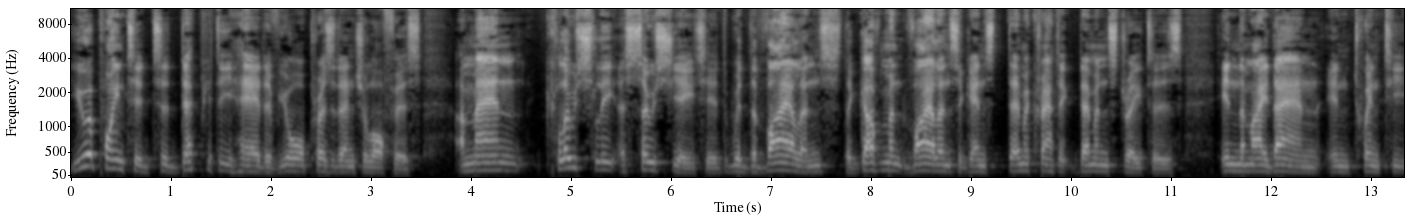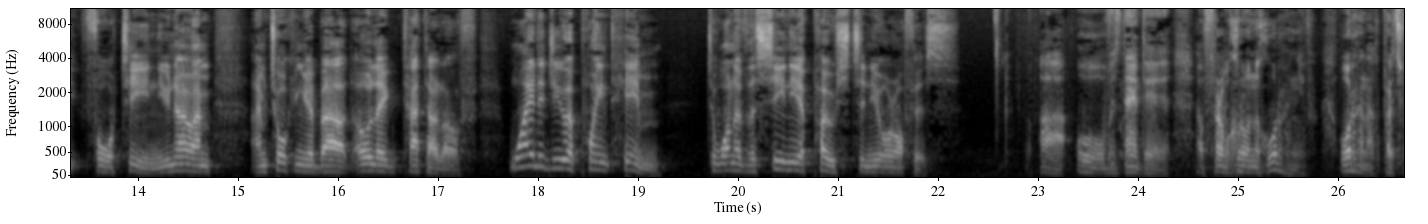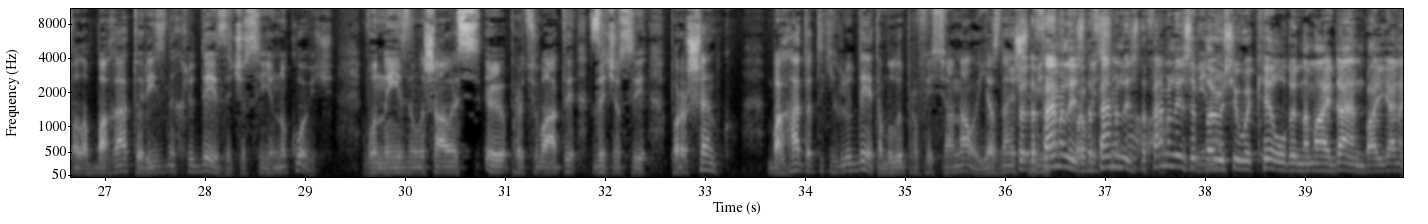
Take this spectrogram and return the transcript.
You appointed to deputy head of your presidential office a man closely associated with the violence, the government violence against democratic demonstrators in the Maidan in 2014. You know, I'm, I'm talking about Oleg Tatarov. Why did you appoint him to one of the senior posts in your office? А о, ви знаєте, в правоохоронних органів Органах працювало багато різних людей за часи Янукович. Вони залишались е, працювати за часи Порошенко. Багато таких людей там були професіонали. Я знаю, що він професіонал.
